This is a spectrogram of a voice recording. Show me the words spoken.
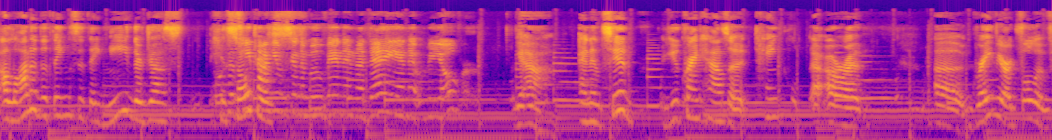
a lot of the things that they need. They're just Well, his soldiers. he thought he was gonna move in in a day and it would be over. Yeah, and instead, Ukraine has a tank uh, or a, a graveyard full of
